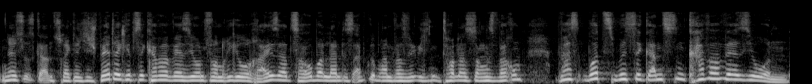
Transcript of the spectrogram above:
Das ist ganz schrecklich. Später gibt es eine Coverversion von Rio Reiser, Zauberland ist abgebrannt, was wirklich ein toller Song ist. Warum? Was? What's with the ganzen Coverversionen?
